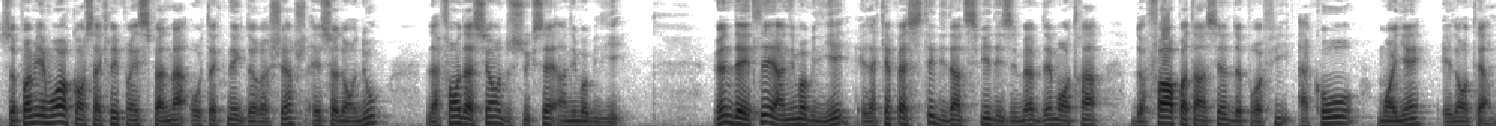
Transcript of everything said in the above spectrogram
Ce premier mois consacré principalement aux techniques de recherche est, selon nous, la fondation du succès en immobilier. Une des clés en immobilier est la capacité d'identifier des immeubles démontrant de forts potentiels de profit à court, moyen et long terme.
